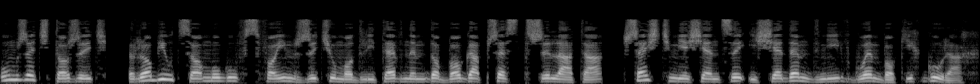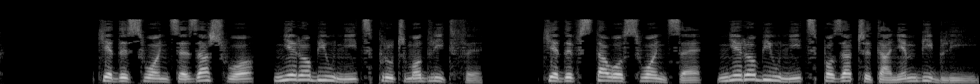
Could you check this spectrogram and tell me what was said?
umrzeć to żyć, Robił co mógł w swoim życiu modlitewnym do Boga przez trzy lata, sześć miesięcy i siedem dni w głębokich górach. Kiedy słońce zaszło, nie robił nic prócz modlitwy. Kiedy wstało słońce, nie robił nic poza czytaniem Biblii.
